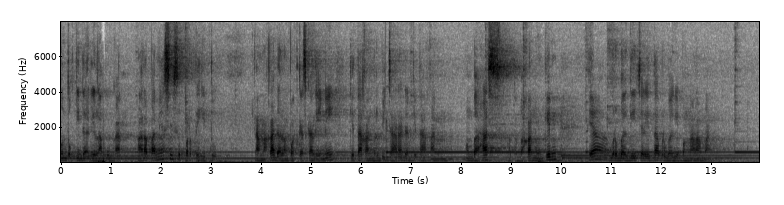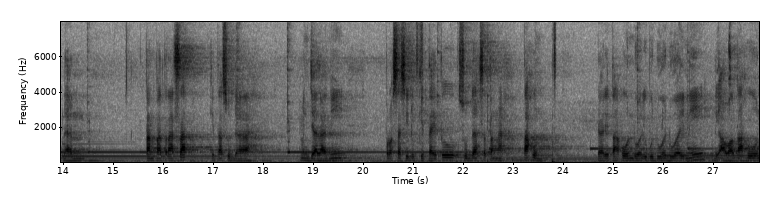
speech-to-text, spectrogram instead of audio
untuk tidak dilakukan. Harapannya sih seperti itu. Nah, maka dalam podcast kali ini kita akan berbicara dan kita akan membahas atau bahkan mungkin ya berbagi cerita, berbagi pengalaman. Dan tanpa terasa kita sudah menjalani proses hidup kita itu sudah setengah tahun. Dari tahun 2022 ini di awal tahun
